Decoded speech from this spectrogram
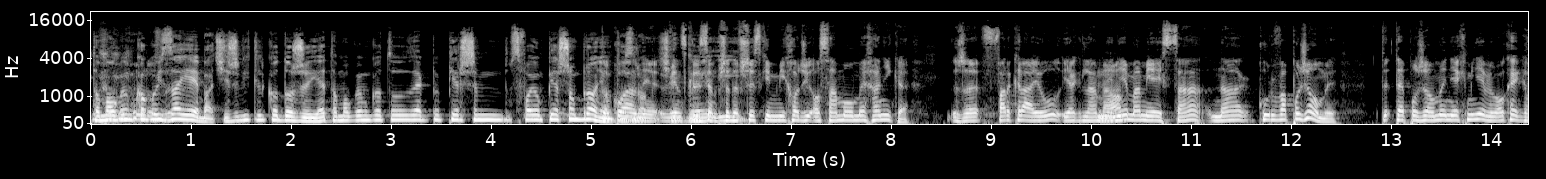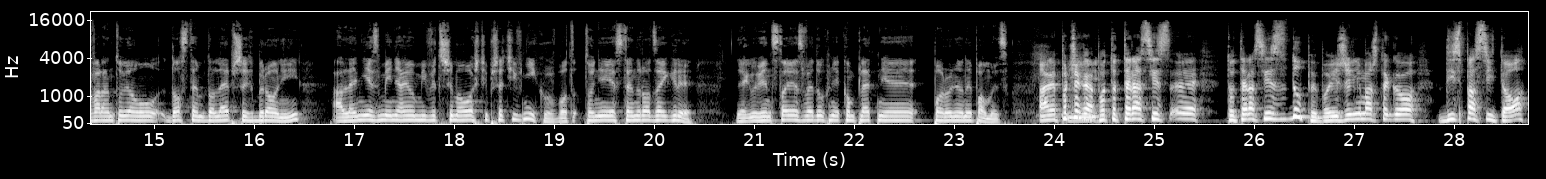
to mogłem kogoś zajebać. Jeżeli tylko dożyję, to mogłem go to jakby pierwszym, swoją pierwszą bronią Dokładnie, więc Krystian, i... przede wszystkim mi chodzi o samą mechanikę, że w Far Cry'u, jak dla mnie, no. nie ma miejsca na kurwa poziomy. Te, te poziomy niech mi, nie wiem, okej, okay, gwarantują dostęp do lepszych broni, ale nie zmieniają mi wytrzymałości przeciwników, bo to, to nie jest ten rodzaj gry. Jakby, więc to jest według mnie kompletnie poroniony pomysł. Ale poczekaj, I... bo to teraz jest, e, to teraz jest z dupy, bo jeżeli masz tego Dispacito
